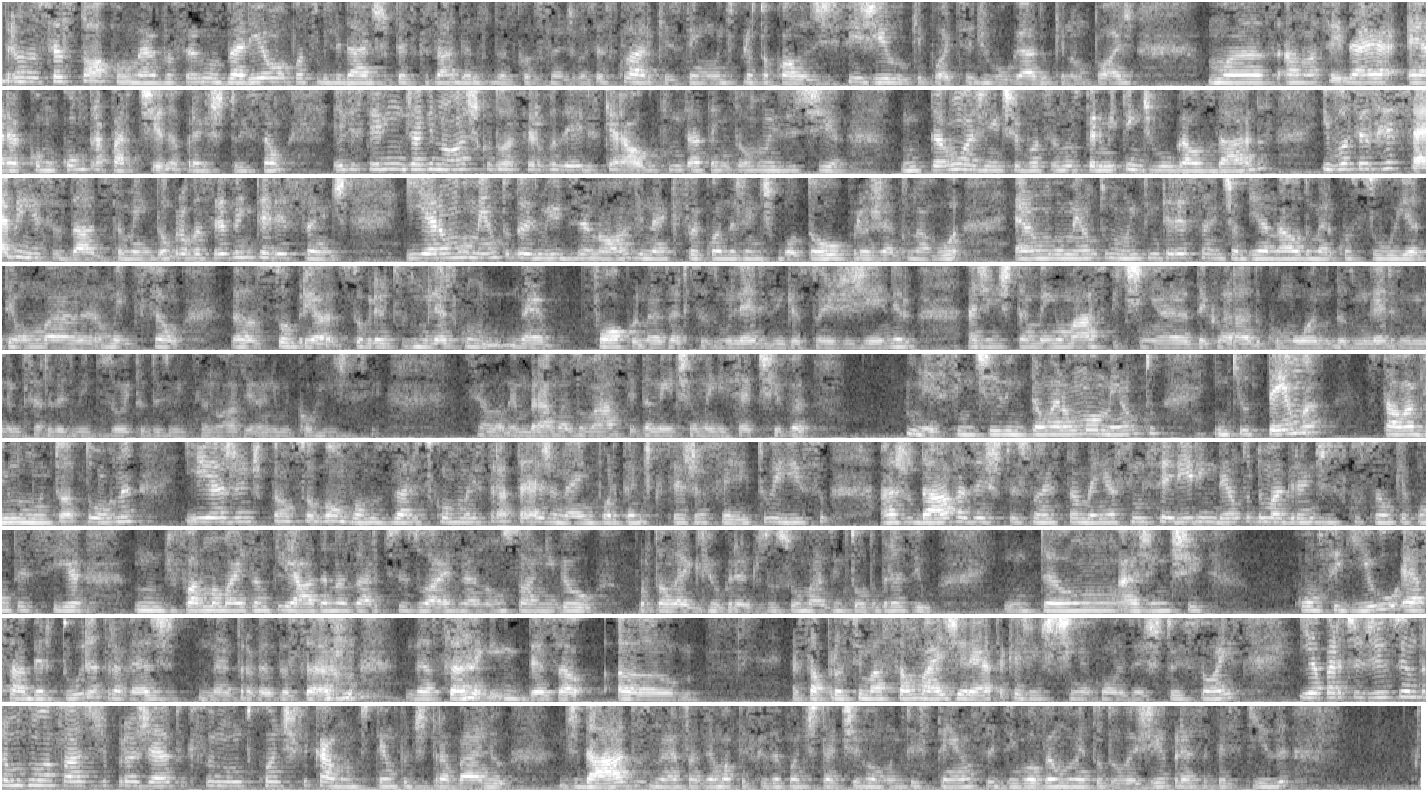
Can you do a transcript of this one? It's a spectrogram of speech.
Pergunta, vocês topam, né? Vocês nos dariam a possibilidade de pesquisar dentro das coleções de vocês? Claro que existem muitos protocolos de sigilo, que pode ser divulgado, que não pode, mas a nossa ideia era, como contrapartida para a instituição, eles terem um diagnóstico do acervo deles, que era algo que até então não existia. Então, a gente, vocês nos permitem divulgar os dados e vocês recebem esses dados também. Então, para vocês é interessante. E era um momento 2019, né, que foi quando a gente botou o projeto na rua, era um momento muito interessante. A Bienal do Mercosul ia ter uma, uma edição uh, sobre, a, sobre artes mulheres com né, foco nas artes mulheres em questões de gênero. A gente também, o MASP tinha declarado como o ano das mulheres, não me lembro se era 2018 ou 2019, a Anne me corrige se, se ela lembrar, mas o MASP também tinha uma iniciativa nesse sentido. Então era um momento em que o tema estava vindo muito à tona e a gente pensou, bom, vamos usar isso como uma estratégia, né? É importante que seja feito e isso ajudava as instituições também a se inserirem dentro de uma grande discussão que acontecia hum, de forma mais ampliada nas artes visuais, né? Não só a nível Porto Alegre, Rio Grande do Sul, mas em todo o Brasil. Então, a gente conseguiu essa abertura através, de, né, através dessa dessa dessa uh, essa aproximação mais direta que a gente tinha com as instituições. E a partir disso entramos numa fase de projeto que foi muito quantificar, muito tempo de trabalho de dados, né, fazer uma pesquisa quantitativa muito extensa, desenvolver uma metodologia para essa pesquisa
